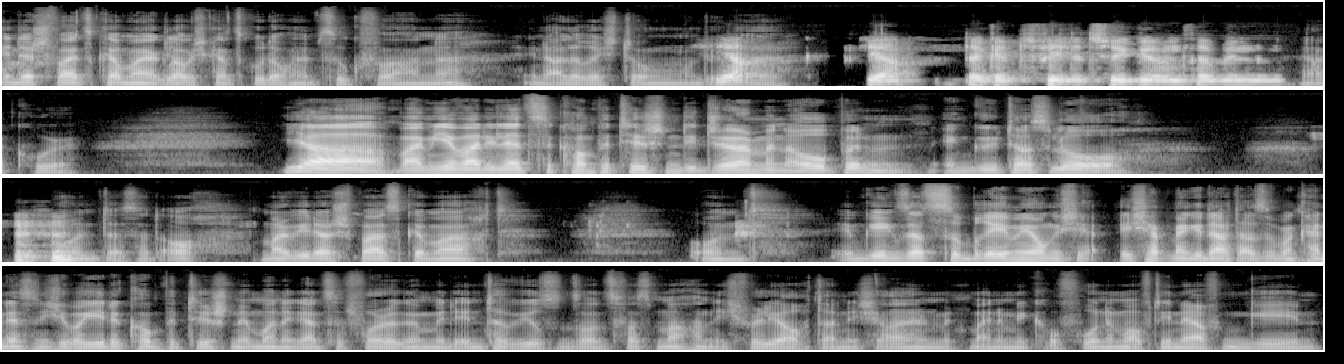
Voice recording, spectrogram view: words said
in der Schweiz kann man ja, glaube ich, ganz gut auch mit dem Zug fahren, ne? In alle Richtungen und überall. Ja, ja da gibt es viele Züge und Verbindungen. Ja, cool. Ja, bei mir war die letzte Competition die German Open in Gütersloh. Mhm. Und das hat auch mal wieder Spaß gemacht. Und im Gegensatz zu Premium, ich, ich habe mir gedacht, also man kann jetzt nicht über jede Competition immer eine ganze Folge mit Interviews und sonst was machen. Ich will ja auch da nicht allen mit meinem Mikrofon immer auf die Nerven gehen.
